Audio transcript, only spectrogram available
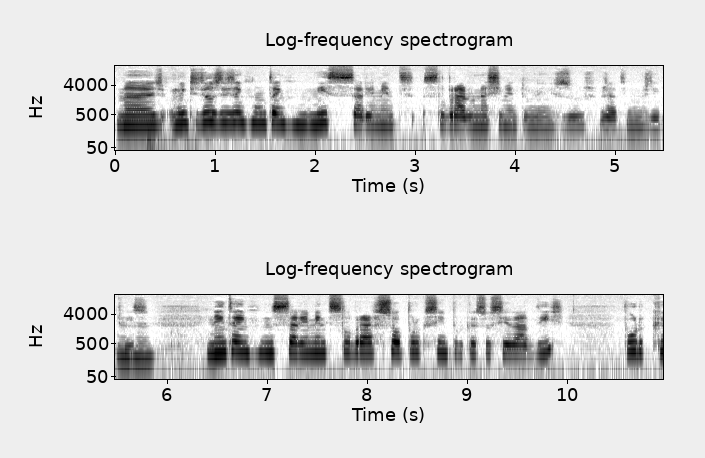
Mas muitos deles dizem que não tem que necessariamente celebrar o nascimento do menino Jesus, já tínhamos dito isso, Uhum. nem tem que necessariamente celebrar só porque sim, porque a sociedade diz, porque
